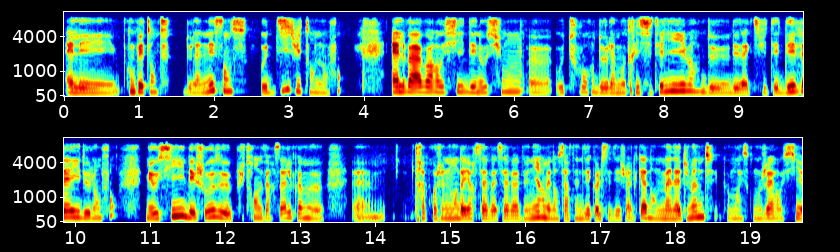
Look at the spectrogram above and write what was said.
elle est compétente de la naissance aux 18 ans de l'enfant. Elle va avoir aussi des notions euh, autour de la motricité libre, de, des activités d'éveil de l'enfant, mais aussi des choses plus transversales comme euh, euh, très prochainement d'ailleurs ça va, ça va venir, mais dans certaines écoles c'est déjà le cas, dans le management, comment est-ce qu'on gère aussi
